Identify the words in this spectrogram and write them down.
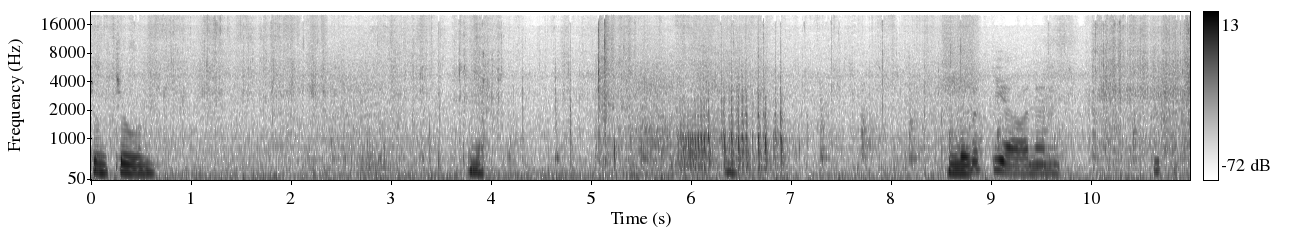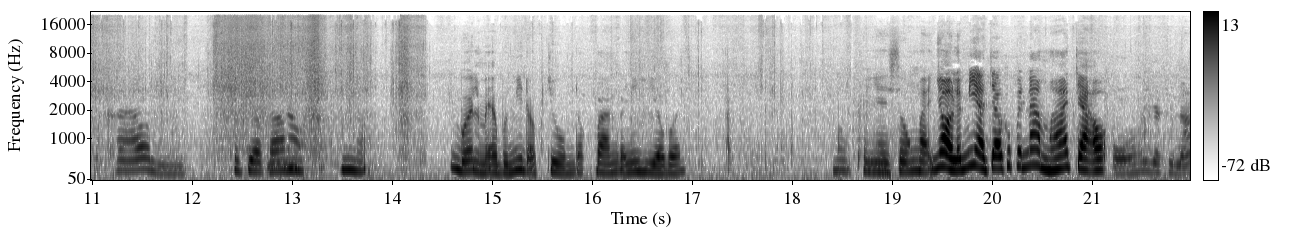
จุมจูนเนี่ยเล็ กก๋วยเตี๋ยวอันนั้นข้าวนี่กระเจียวข้ามนี่เนาะเบิร์ดแม่เบิร์ดมีดอกจูมดอกบานก็ยังเหี่ยวเบิร์ดเป็นไงทรงมาย่อแล้วเมียเจ้าคือเป็นน้ำหาเจ้าโอ้ยอยากกินน้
